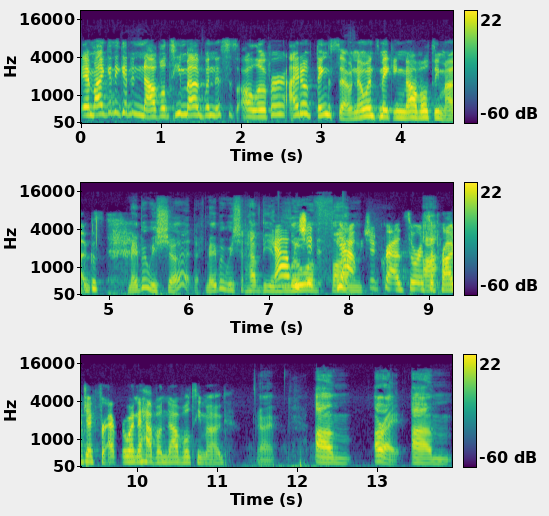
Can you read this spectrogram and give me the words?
Am I going to get a novelty mug when this is all over? I don't think so. No one's making novelty mugs. Maybe we should. Maybe we should have the in yeah, lieu should, of fun. Yeah, we should crowdsource uh, a project for everyone to have a novelty mug. All right. Um, all right. Um,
